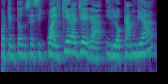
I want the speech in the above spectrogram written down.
Porque entonces, si cualquiera llega y lo cambia,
